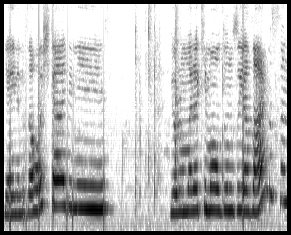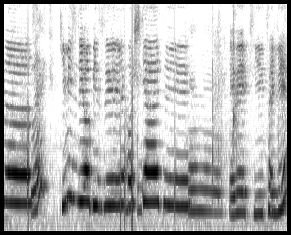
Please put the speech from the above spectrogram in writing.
Yayınımıza hoş geldiniz. Yorumlara kim olduğunuzu yazar mısınız? Evet. Kim izliyor bizi? Hoş geldin. Evet Yiğit Ali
